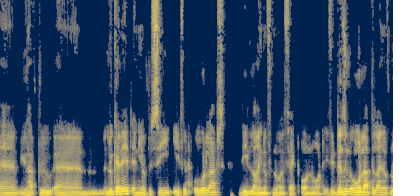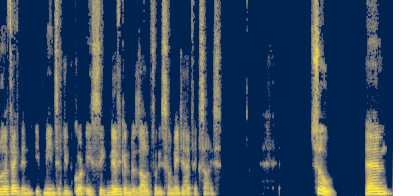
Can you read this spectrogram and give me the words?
um, you have to um, look at it and you have to see if it overlaps the line of no effect or not. If it doesn't overlap the line of no effect, then it means that you've got a significant result for the summated effect size. So, um,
